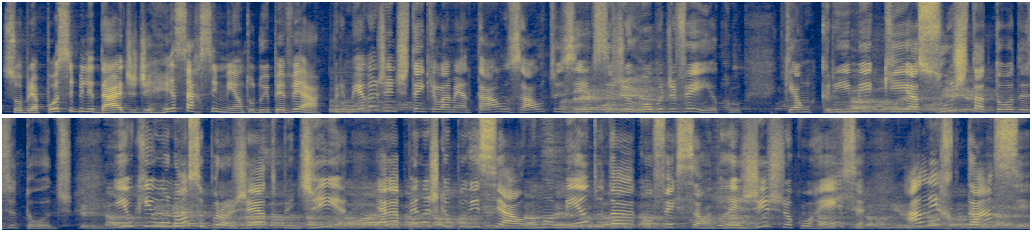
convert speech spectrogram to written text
sobre a possibilidade de ressarcimento do IPVA. Primeiro, a gente tem que lamentar os altos índices de roubo de veículo que é um crime que assusta todas e todos. E o que o nosso projeto pedia era apenas que o policial, no momento da confecção do registro de ocorrência, alertasse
